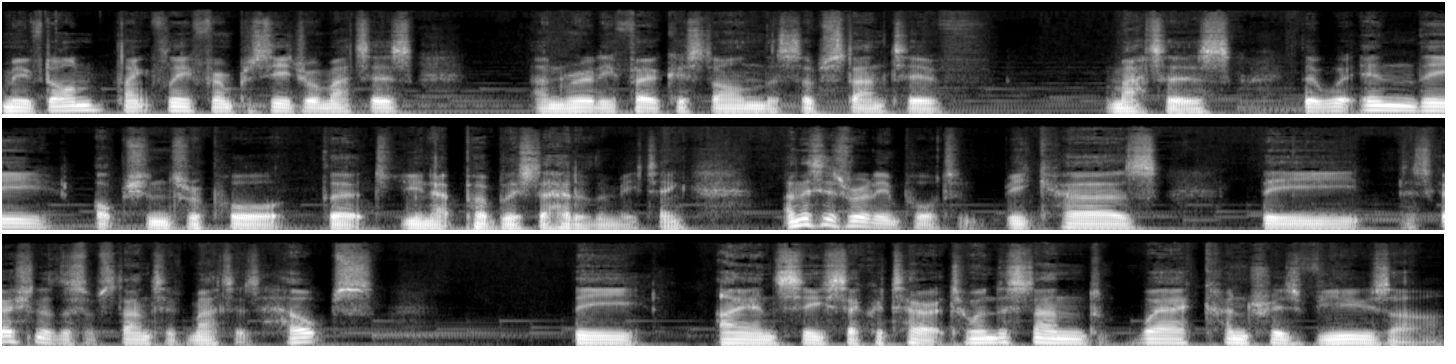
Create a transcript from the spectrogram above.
moved on, thankfully, from procedural matters and really focused on the substantive matters that were in the options report that UNEP published ahead of the meeting. And this is really important because the discussion of the substantive matters helps the INC Secretariat to understand where countries' views are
